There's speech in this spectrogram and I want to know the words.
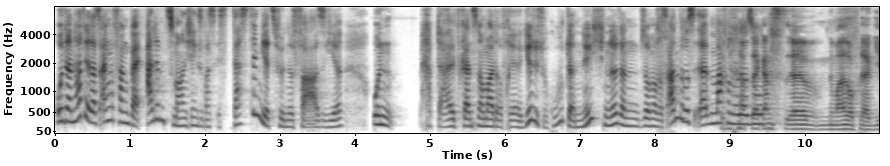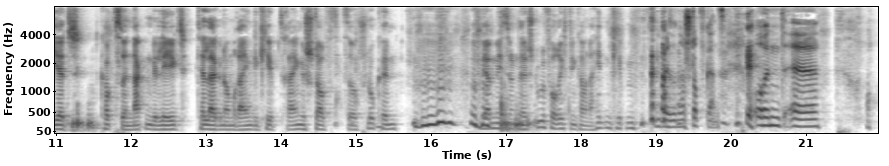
Und dann hat er das angefangen bei allem zu machen. Ich denke so, was ist das denn jetzt für eine Phase hier? Und hab da halt ganz normal drauf reagiert. Ich so, gut, dann nicht, ne? Dann sollen wir was anderes äh, machen Ich oder hab so. da ganz äh, normal darauf reagiert, Kopf so in den Nacken gelegt, Teller genommen, reingekippt, reingestopft, so schlucken. Wir haben nicht so eine Stuhlvorrichtung, den kann man nach hinten kippen. Wie bei so einer Stopfgans. Und äh,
